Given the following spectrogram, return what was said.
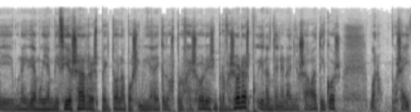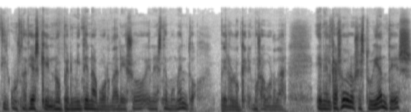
eh, una idea muy ambiciosa respecto a la posibilidad de que los profesores y profesoras pudieran tener años sabáticos. Bueno, pues hay circunstancias que no permiten abordar eso en este momento, pero lo queremos abordar. En el caso de los estudiantes,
